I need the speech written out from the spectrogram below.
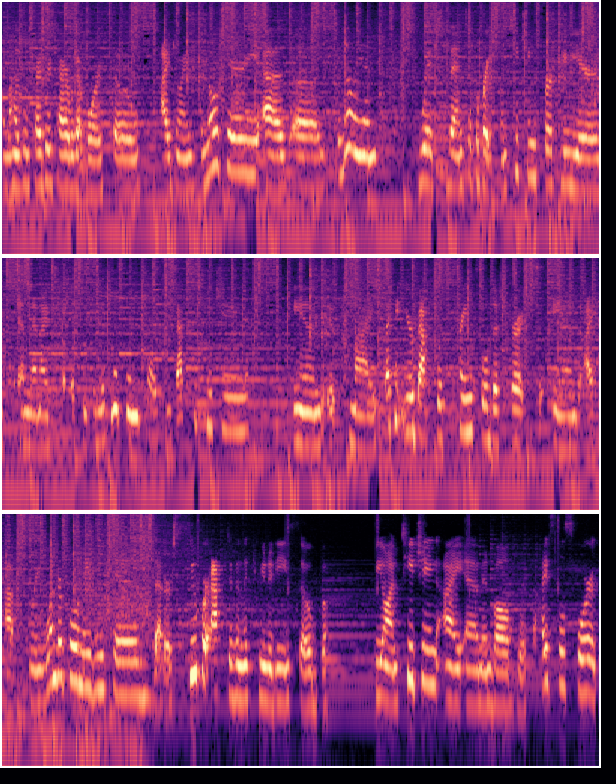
and my husband tried to retire, we got bored, so I joined the military as a civilian, which then took a break from teaching for a few years, and then I felt like something was missing, so I came back to teaching, and it's my second year back with Crane School District, and I have three wonderful, amazing kids that are super active in the community, so beyond teaching, I am involved with the high school sports,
